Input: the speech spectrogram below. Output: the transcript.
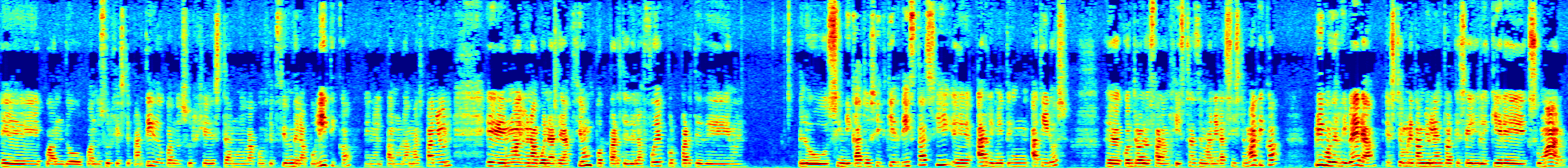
eh, cuando, cuando surge este partido, cuando surge esta nueva concepción de la política en el panorama español, eh, no hay una buena reacción por parte de la FUE, por parte de los sindicatos izquierdistas y eh, arremeten a tiros contra los falangistas de manera sistemática. Primo de Rivera, este hombre tan violento al que se le quiere sumar,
